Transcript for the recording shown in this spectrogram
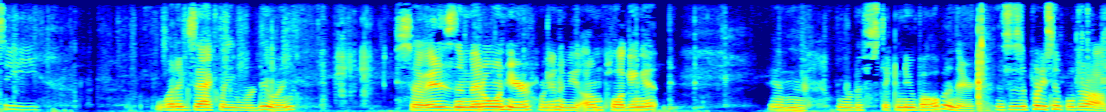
see what exactly we're doing. So it is the middle one here. We're going to be unplugging it. And we'll just stick a new bulb in there. This is a pretty simple job,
